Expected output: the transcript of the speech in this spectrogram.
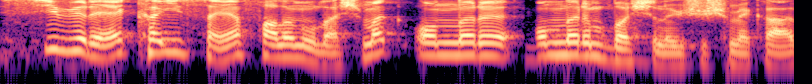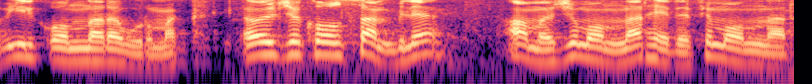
Sivir'e, Kayısa'ya falan ulaşmak. Onları onların başına üşüşmek abi. İlk onlara vurmak. Ölecek olsam bile amacım onlar, hedefim onlar.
